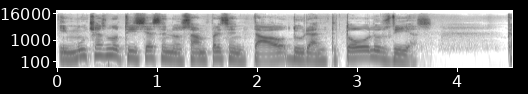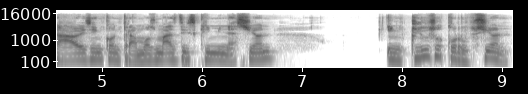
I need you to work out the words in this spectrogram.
y muchas noticias se nos han presentado durante todos los días. Cada vez encontramos más discriminación, incluso corrupción.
